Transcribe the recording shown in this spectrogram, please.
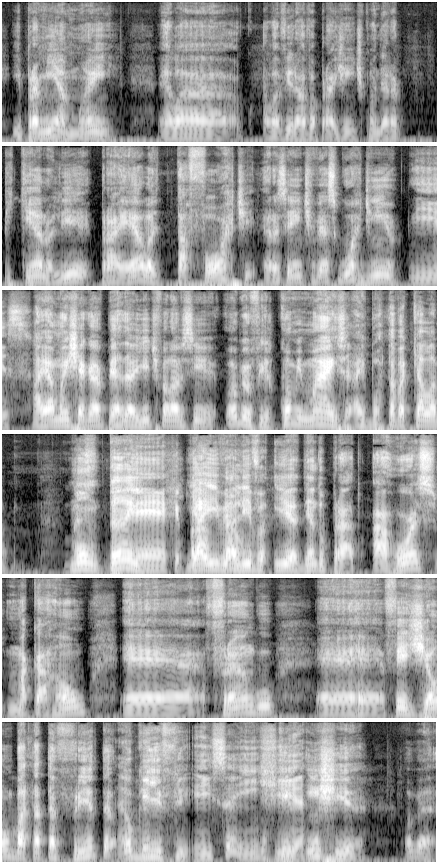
e para minha mãe, ela ela virava pra gente quando era pequeno ali, pra ela tá forte, era se a gente tivesse gordinho. Isso. Aí a mãe chegava perto da gente e falava assim: Ô meu filho, come mais. Aí botava aquela montanha. é, que e aí ali ia dentro do prato arroz, macarrão, é, frango, é, feijão, batata frita É ou o que- bife. Isso aí, enchia. Enchia.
